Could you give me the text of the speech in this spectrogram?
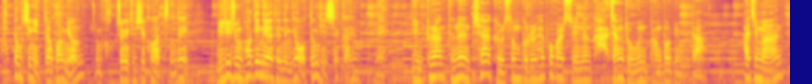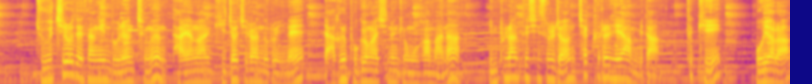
합병증이 있다고 하면 좀 걱정이 되실 것 같은데 미리 좀 확인해야 되는 게 어떤 게 있을까요? 네, 임플란트는 치아 결손부를 회복할 수 있는 가장 좋은 방법입니다. 하지만 주 치료 대상인 노년층은 다양한 기저질환으로 인해 약을 복용하시는 경우가 많아 임플란트 시술 전 체크를 해야 합니다. 특히 고혈압,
